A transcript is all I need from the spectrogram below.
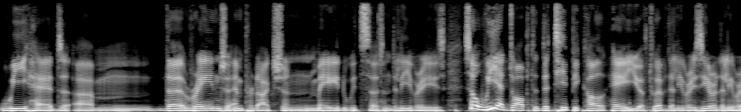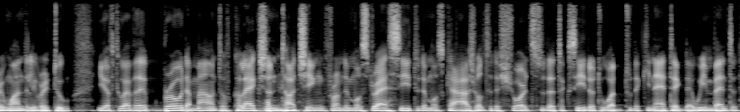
We had um, the range and production made with certain deliveries. So we adopt the typical, hey, you have to have delivery zero, delivery one, delivery two. You have to have a broad amount of collection touching from the most dressy to the most casual to the shorts to the tuxedo to what to the kinetic that we invented.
